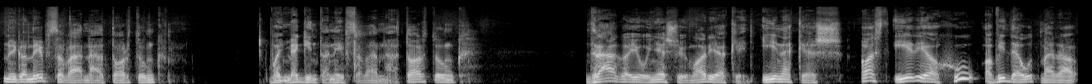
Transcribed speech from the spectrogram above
még a népszavárnál tartunk, vagy megint a népszavárnál tartunk, Drága jó Nyeső Mariak, egy énekes, azt írja, hú, a videót már a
